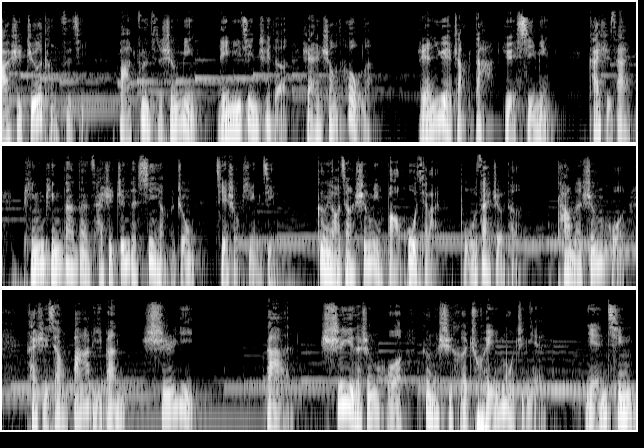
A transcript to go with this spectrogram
而是折腾自己，把自己的生命淋漓尽致的燃烧透了。人越长大越惜命。开始在平平淡淡才是真的信仰中接受平静，更要将生命保护起来，不再折腾。他们的生活开始像巴黎般诗意，但诗意的生活更适合垂暮之年。年轻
